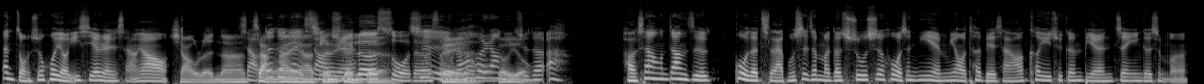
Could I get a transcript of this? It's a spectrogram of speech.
但总是会有一些人想要小人啊、小障对对对小人勒索的。是，然后会让你觉得啊，好像这样子过得起来不是这么的舒适，或者是你也没有特别想要刻意去跟别人争一个什么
